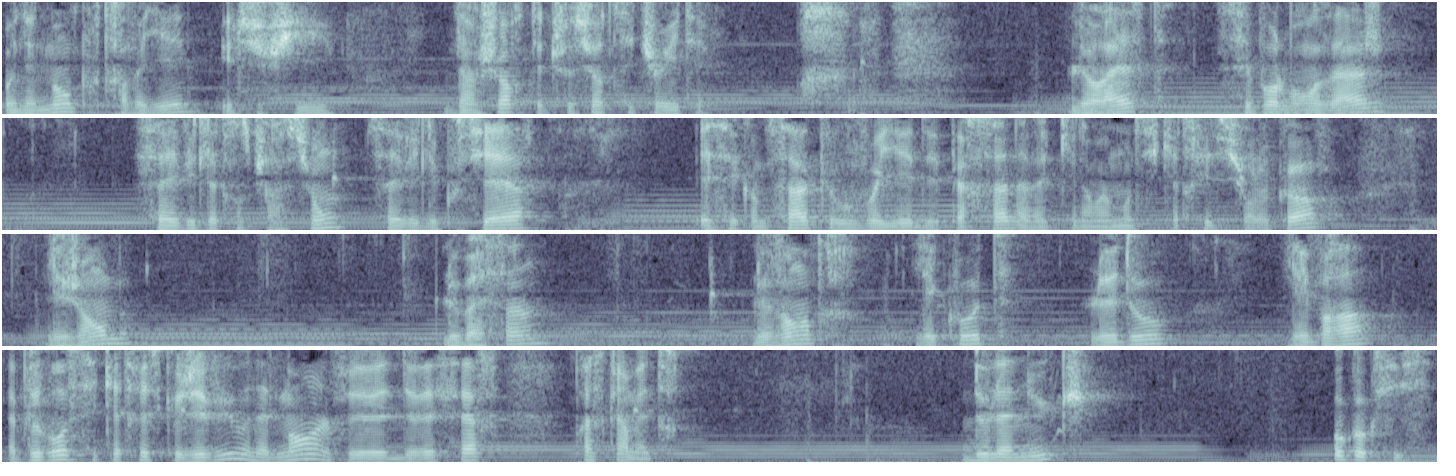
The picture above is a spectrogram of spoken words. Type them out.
Honnêtement, pour travailler, il suffit d'un short et de chaussures de sécurité. le reste, c'est pour le bronzage, ça évite la transpiration, ça évite les poussières, et c'est comme ça que vous voyez des personnes avec énormément de cicatrices sur le corps, les jambes, le bassin, le ventre, les côtes, le dos, les bras. La plus grosse cicatrice que j'ai vue, honnêtement, elle devait faire presque un mètre. De la nuque au coccyx.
